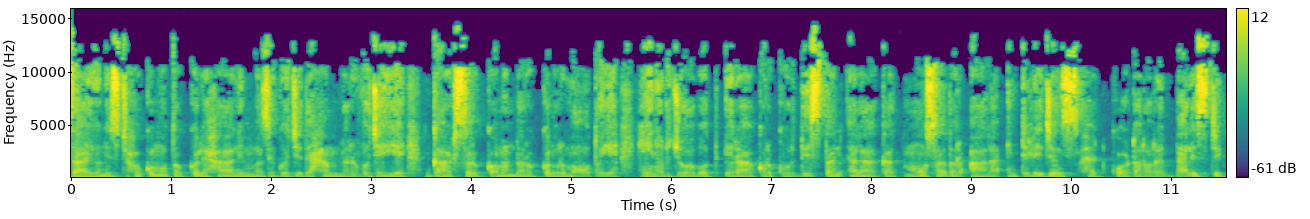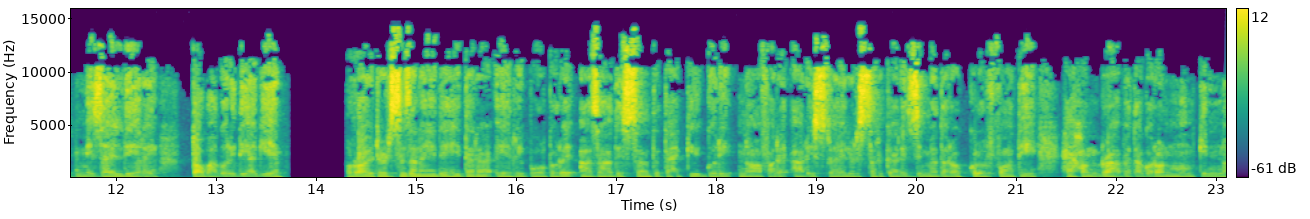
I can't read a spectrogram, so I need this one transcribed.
জায়নিস্ট হুকুমত অকলে হালিম মাঝে গজিদে হামলার বুঝাইয়ে গার্ডসর কমান্ডার অকলর মত হয়ে। হিনর জবাবত ইরাকর কুর্দিস্তান এলাকাত মোসাদর আলা ইন্টেলিজেন্স হেডকোয়ার্টারের ব্যালিস্টিক মিসাইল দিয়ে তবা করে দিয়া গিয়ে। রয়টার্সে জানাই দেহি তারা এই রিপোর্টরে আজাদ ইসাদ তাহকিক গরি নফারে আর ইসরায়েলের সরকারি জিম্মেদার অকলর ফাঁতি হেখন রাবেতা গরণ মুমকিন ন।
